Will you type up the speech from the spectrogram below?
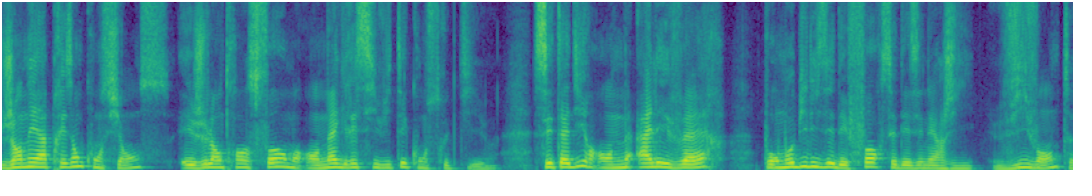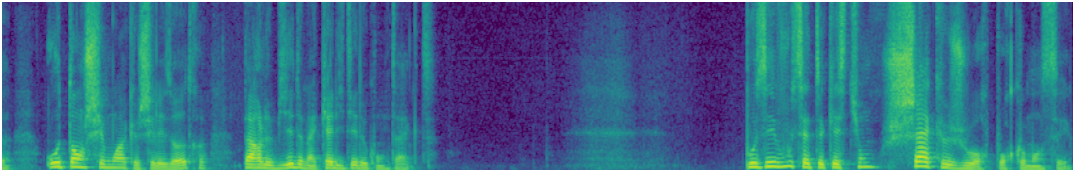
j'en ai à présent conscience et je l'en transforme en agressivité constructive, c'est-à-dire en aller vers pour mobiliser des forces et des énergies vivantes, autant chez moi que chez les autres, par le biais de ma qualité de contact. Posez-vous cette question chaque jour pour commencer.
